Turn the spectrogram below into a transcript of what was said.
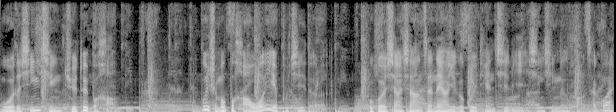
我的心情绝对不好。为什么不好，我也不记得了。不过想想在那样一个鬼天气里，心情能好才怪。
